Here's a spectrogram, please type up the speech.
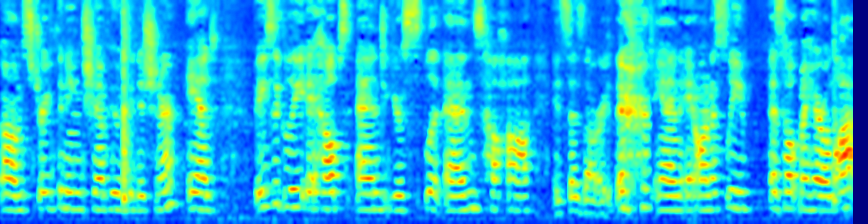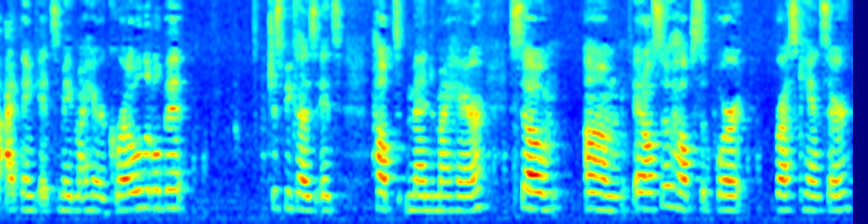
um, Strengthening Shampoo and Conditioner. And basically it helps end your split ends. Haha, it says that right there. And it honestly has helped my hair a lot. I think it's made my hair grow a little bit just because it's helped mend my hair. So um, it also helps support breast cancer.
